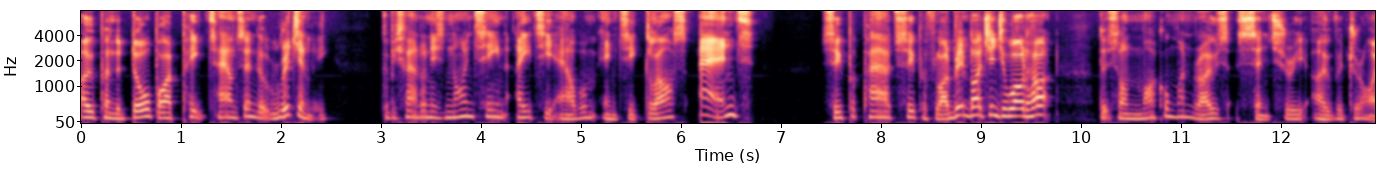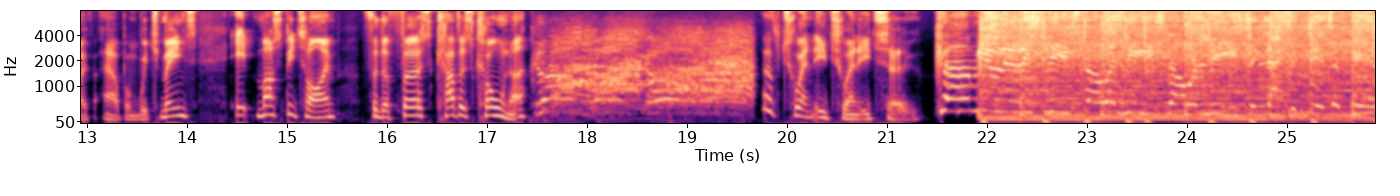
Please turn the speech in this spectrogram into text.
Open the Door by Pete Townshend, originally could be found on his 1980 album Empty Glass, and Superpowered Superfly, written by Ginger Wildheart, that's on Michael Monroe's Century Overdrive album, which means it must be time for the first covers corner of 2022. Community sleeps, though it needs no. It likes to disappear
